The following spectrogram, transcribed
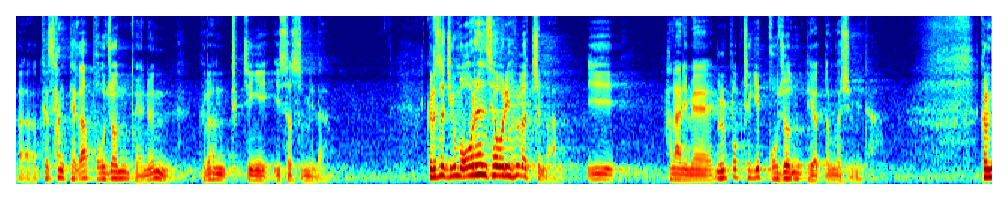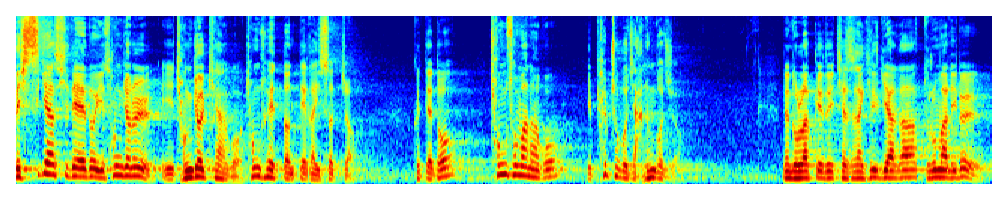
어, 그 상태가 보존되는 그런 특징이 있었습니다. 그래서 지금 오랜 세월이 흘렀지만 이 하나님의 율법책이 보존되었던 것입니다. 그런데 히스기야 시대에도 이 성전을 정결케 하고 청소했던 때가 있었죠. 그때도 청소만 하고 펼쳐보지 않은 거죠. 놀랍게도 제사장 힐기야가 두루마리를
